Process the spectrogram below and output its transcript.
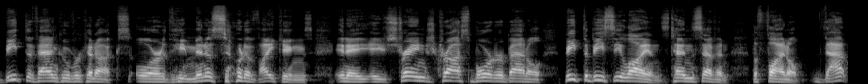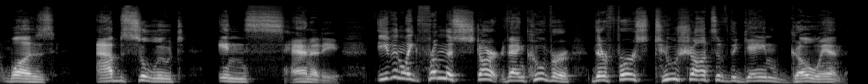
beat the Vancouver Canucks, or the Minnesota Vikings, in a, a strange cross border battle, beat the BC Lions 10 7, the final. That was absolute insanity. Even like from the start, Vancouver, their first two shots of the game go in.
